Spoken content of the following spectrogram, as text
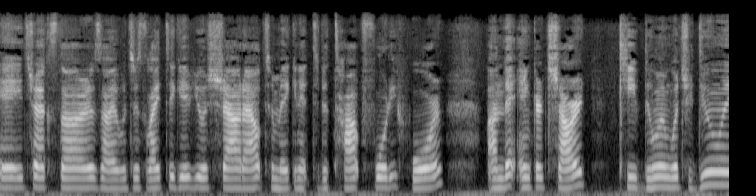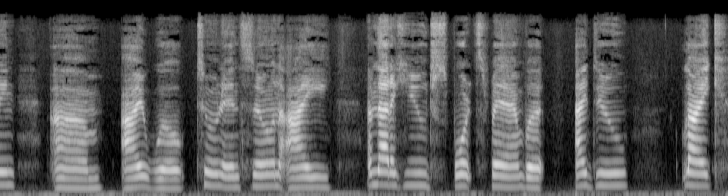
Hey, track stars, I would just like to give you a shout out to making it to the top 44 on the Anchor chart. Keep doing what you're doing. Um, I will tune in soon. I am not a huge sports fan, but I do like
